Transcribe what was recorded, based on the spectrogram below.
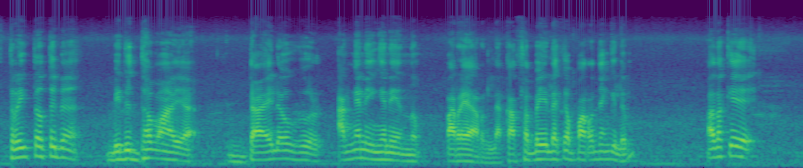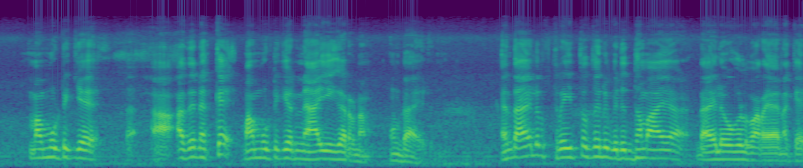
സ്ത്രീത്വത്തിന് വിരുദ്ധമായ ഡയലോഗുകൾ അങ്ങനെ ഇങ്ങനെയൊന്നും പറയാറില്ല. കസബയിലൊക്കെ പറഞ്ഞെങ്കിലും അതൊക്കെ മമ്മൂട്ടിക്ക് അതിനൊക്കെ മമ്മൂട്ടിക്ക് ഒരു ന്യായീകരണം ഉണ്ടായിരുന്നു. എന്തായാലും സ്ത്രീത്വത്തിന് വിരുദ്ധമായ ഡയലോഗുകൾ പറയാനൊക്കെ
